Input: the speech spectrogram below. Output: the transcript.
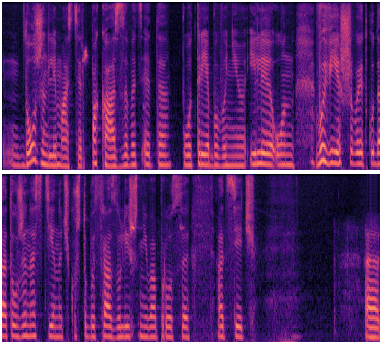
Должен ли мастер показывать это по требованию, или он вывешивает куда-то уже на стеночку, чтобы сразу лишние вопросы отсечь? Э,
